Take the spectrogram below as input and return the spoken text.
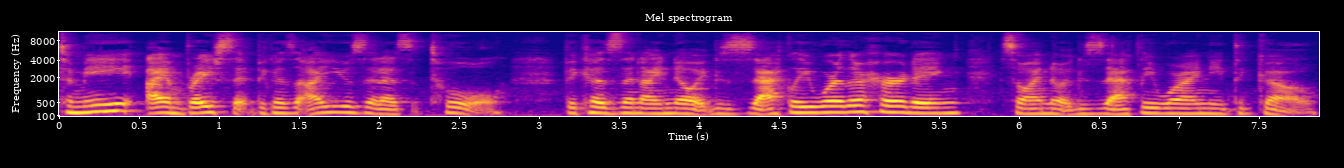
to me, I embrace it because I use it as a tool. Because then I know exactly where they're hurting, so I know exactly where I need to go.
